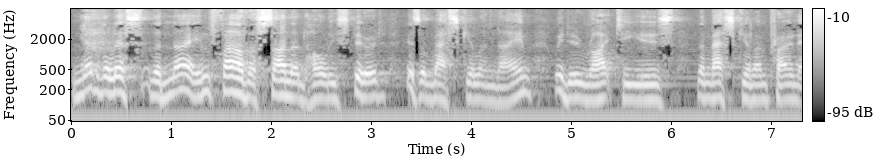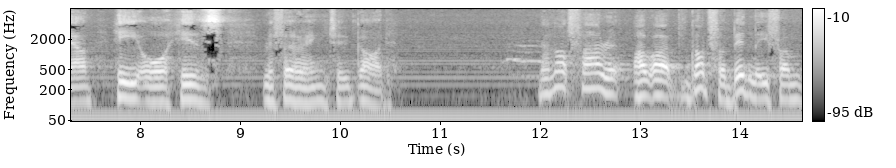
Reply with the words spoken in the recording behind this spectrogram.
Nevertheless, the name Father, Son, and Holy Spirit is a masculine name. We do right to use the masculine pronoun he or his, referring to God. Now, not far, God forbid me from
